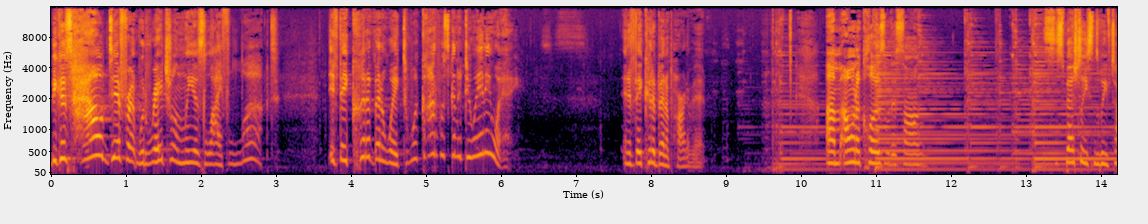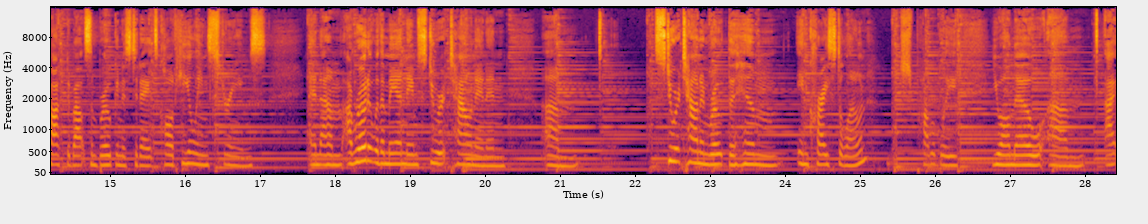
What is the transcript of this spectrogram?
Because how different would Rachel and Leah's life looked if they could have been awake to what God was going to do anyway? And if they could have been a part of it. Um, I want to close with a song especially since we've talked about some brokenness today. It's called Healing Streams. And um, I wrote it with a man named Stuart Townend. And um, Stuart Townend wrote the hymn In Christ Alone, which probably you all know. Um, I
